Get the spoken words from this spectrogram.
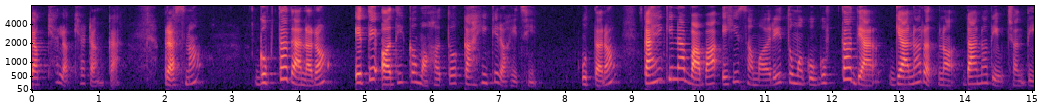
ଲକ୍ଷ ଲକ୍ଷ ଟଙ୍କା ପ୍ରଶ୍ନ ଗୁପ୍ତଦାନର ଏତେ ଅଧିକ ମହତ୍ଵ କାହିଁକି ରହିଛି ଉତ୍ତର କାହିଁକି ନା ବାବା ଏହି ସମୟରେ ତୁମକୁ ଗୁପ୍ତ ଦ୍ୟା- ଜ୍ଞାନ ରତ୍ନ ଦାନ ଦେଉଛନ୍ତି।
